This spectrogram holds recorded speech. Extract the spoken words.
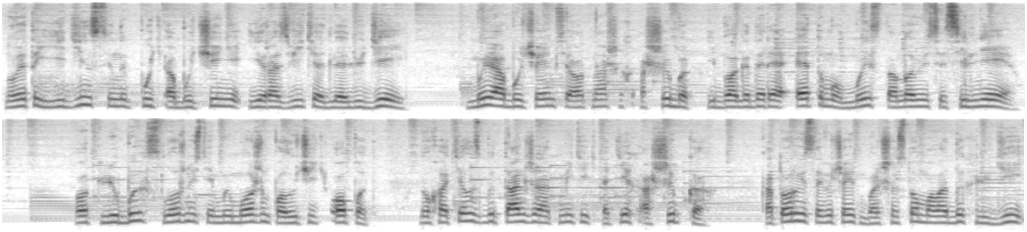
но это единственный путь обучения и развития для людей. Мы обучаемся от наших ошибок и благодаря этому мы становимся сильнее. От любых сложностей мы можем получить опыт, но хотелось бы также отметить о тех ошибках, которые совершает большинство молодых людей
